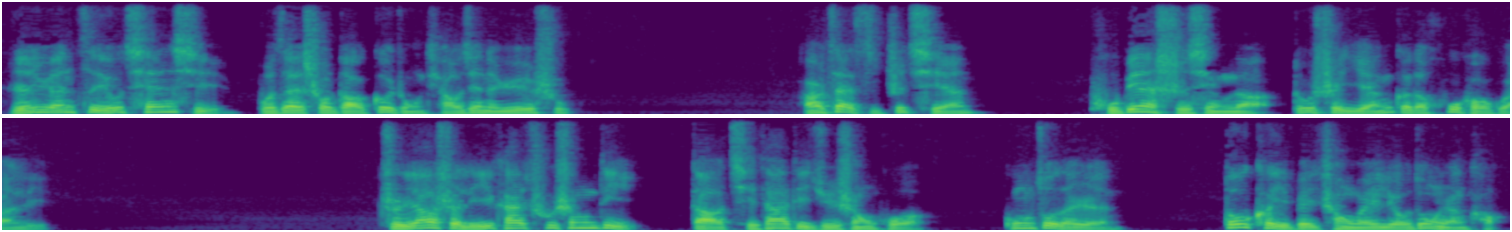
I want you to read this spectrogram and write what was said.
人员自由迁徙不再受到各种条件的约束。而在此之前，普遍实行的都是严格的户口管理。只要是离开出生地到其他地区生活、工作的人，都可以被称为流动人口。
